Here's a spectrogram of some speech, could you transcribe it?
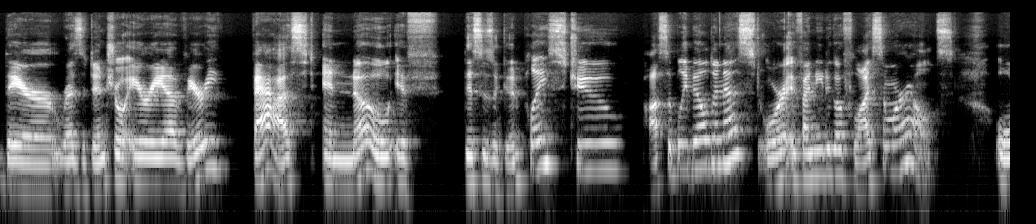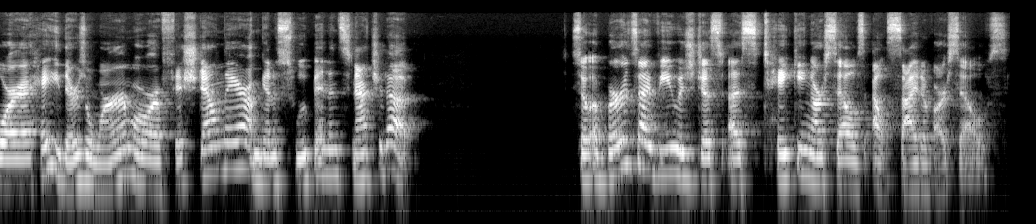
their residential area very fast and know if this is a good place to possibly build a nest or if I need to go fly somewhere else. Or, hey, there's a worm or a fish down there. I'm going to swoop in and snatch it up. So, a bird's eye view is just us taking ourselves outside of ourselves.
